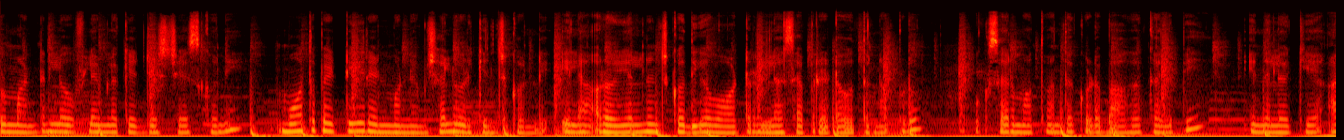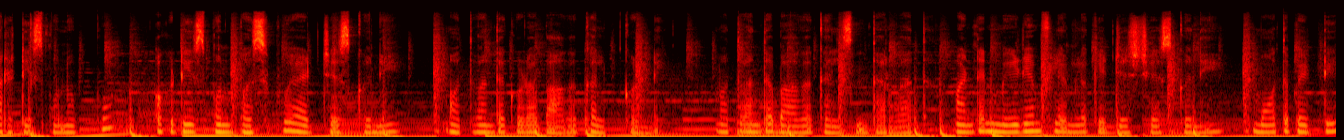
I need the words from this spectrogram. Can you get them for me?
ఇప్పుడు మంటను లో ఫ్లేమ్లోకి అడ్జస్ట్ చేసుకొని మూత పెట్టి రెండు మూడు నిమిషాలు ఉడికించుకోండి. ఇలా రొయ్యల నుంచి కొద్దిగా వాటర్ ఇలా సెపరేట్ అవుతున్నప్పుడు ఒకసారి మొత్తం అంతా కూడా బాగా కలిపి ఇందులోకి అర టీ స్పూన్ ఉప్పు ఒక టీ స్పూన్ పసుపు యాడ్ చేసుకొని మొత్తం అంతా కూడా బాగా కలుపుకోండి. మొత్తం అంతా బాగా కలిసిన తర్వాత మంటను మీడియం ఫ్లేమ్లోకి అడ్జస్ట్ చేసుకొని మూత పెట్టి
